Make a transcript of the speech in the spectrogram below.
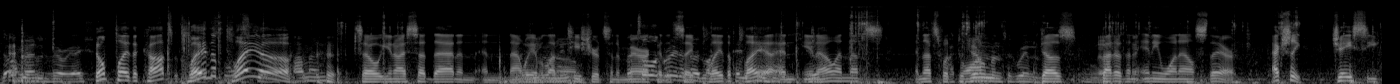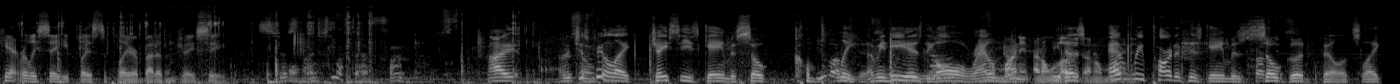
That would be a variation. Don't play the cards. Play the player. So you know, I said that, and, and now we have a lot of T-shirts in America that say "Play the player," and you know, and that's and that's what Like Dwan does better than anyone else there. Actually, JC, you can't really say he plays the player better than JC. It's just, I just love to have fun. I, I just feel like JC's game is so complete. I mean, he is the all-rounder. don't mind it. I don't he love it. does I don't mind every it. part of his game is so good, Phil. It's like,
